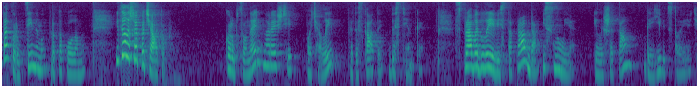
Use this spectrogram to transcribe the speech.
та корупційними протоколами. І це лише початок. Корупціонерів нарешті почали притискати до стінки. Справедливість та правда існує і лише там, де її відстоюють.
